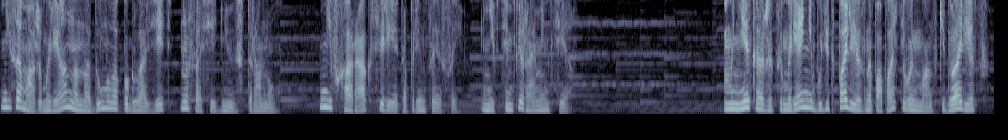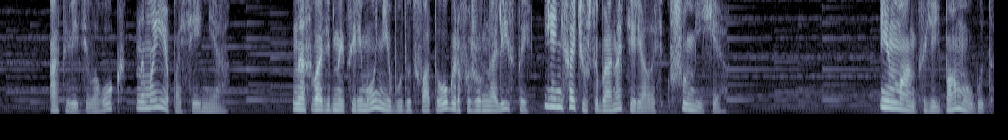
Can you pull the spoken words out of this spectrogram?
Не сама же Марианна надумала поглазеть на соседнюю страну. Не в характере это принцессы, не в темпераменте. «Мне кажется, Марианне будет полезно попасть в Инманский дворец», ответила Ок на мои опасения. На свадебной церемонии будут фотографы, журналисты, я не хочу, чтобы она терялась в шумихе. Инманцы ей помогут.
